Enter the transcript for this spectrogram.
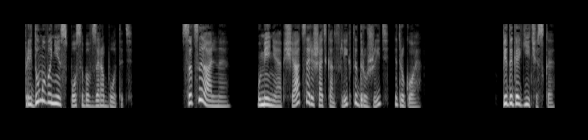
придумывание способов заработать. Социальное. Умение общаться, решать конфликты, дружить и другое. Педагогическое.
